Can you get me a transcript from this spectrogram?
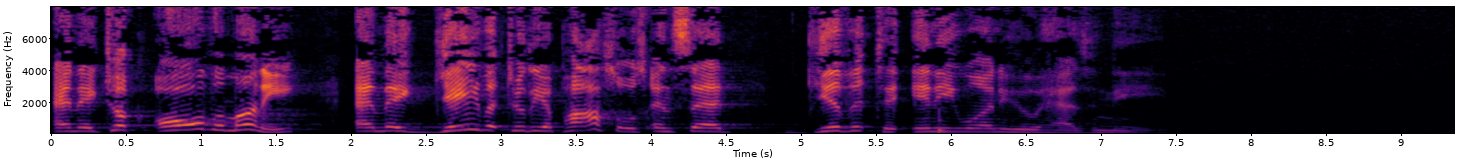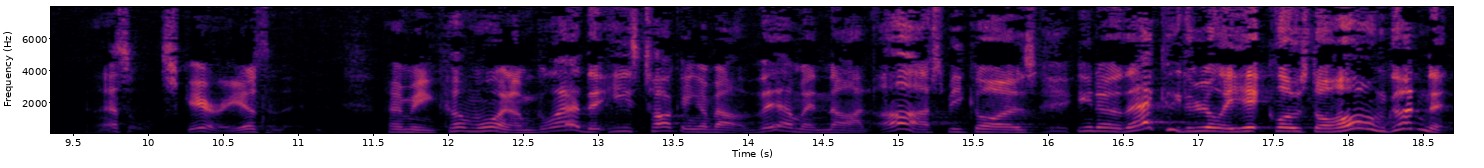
And they took all the money and they gave it to the apostles and said, Give it to anyone who has need. That's a little scary, isn't it? I mean, come on. I'm glad that he's talking about them and not us because, you know, that could really hit close to home, couldn't it?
